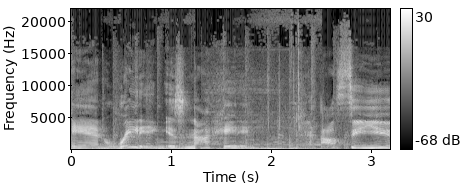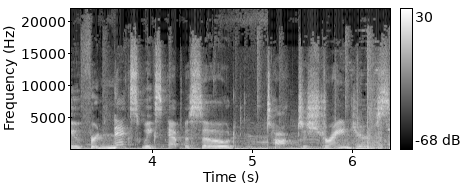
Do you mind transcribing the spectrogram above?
and rating is not hating. I'll see you for next week's episode Talk to Strangers.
